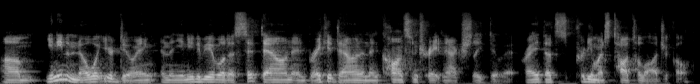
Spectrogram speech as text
Um, you need to know what you're doing and then you need to be able to sit down and break it down and then concentrate and actually do it right? That's pretty much tautological.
